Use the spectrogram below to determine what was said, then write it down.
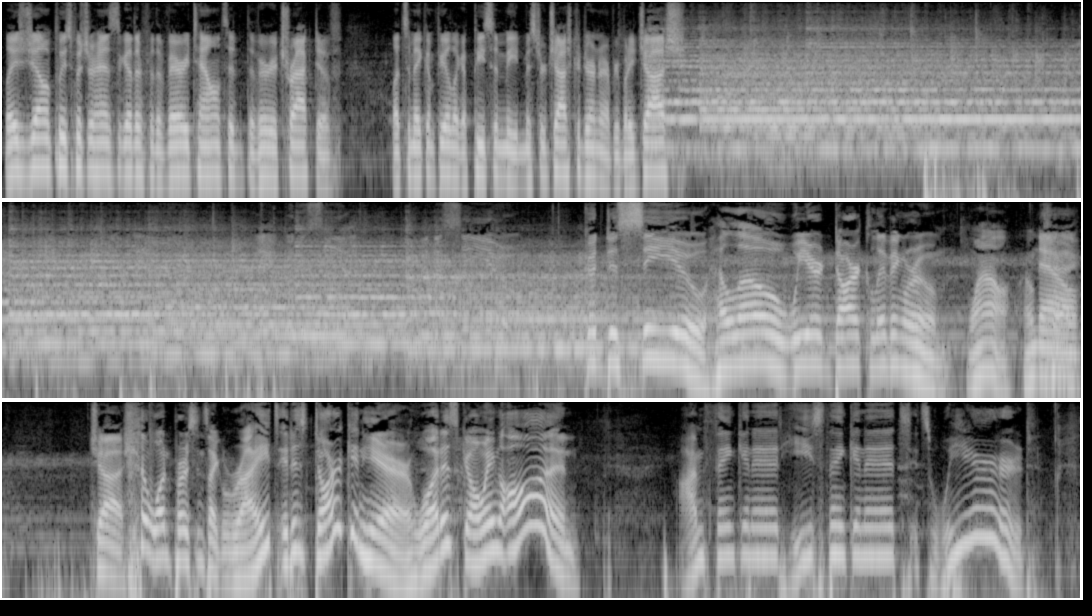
Ladies and gentlemen, please put your hands together for the very talented, the very attractive. Let's make him feel like a piece of meat, Mr. Josh Caderna, everybody. Josh. Good to see you. Hello, weird dark living room. Wow. Okay. Now, Josh. One person's like, "Right? It is dark in here. What is going on?" I'm thinking it. He's thinking it. It's weird.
